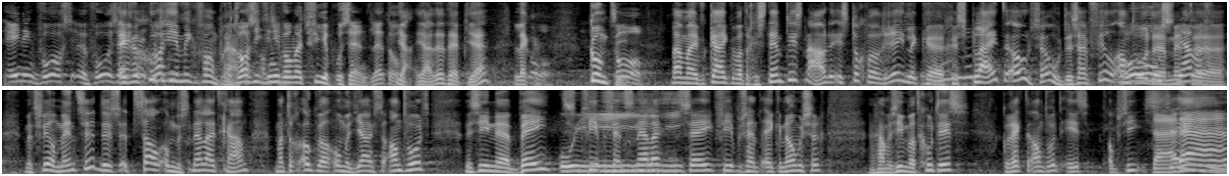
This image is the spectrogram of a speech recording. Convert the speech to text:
één- ding voor, eh, voor zeggen. Even goed in je microfoon praten. Het was iets in ieder geval met 4%, let op. Ja, ja, dat heb je, hè? Lekker. Kom. Komt-ie. Kom. Laten we even kijken wat er gestemd is. Nou, er is toch wel redelijk eh, gespleit. Oh, zo. Er zijn veel antwoorden met, eh, met veel mensen. Dus het zal om de snelheid gaan. Maar toch ook wel om het juiste antwoord. We zien B, 4% Oei. sneller. C, 4% economischer. Dan gaan we zien wat goed is. Correcte antwoord is optie C. Tadaa.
